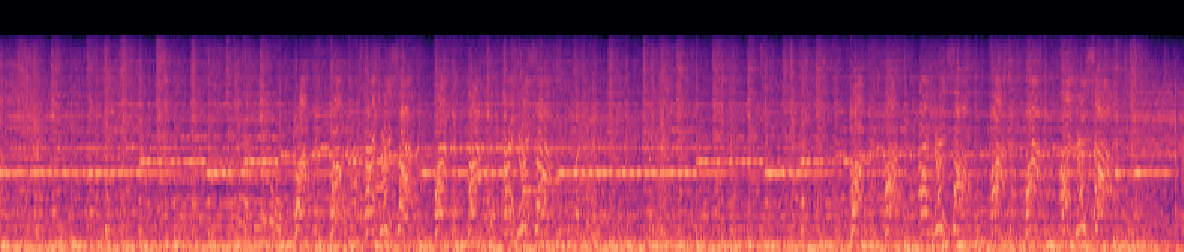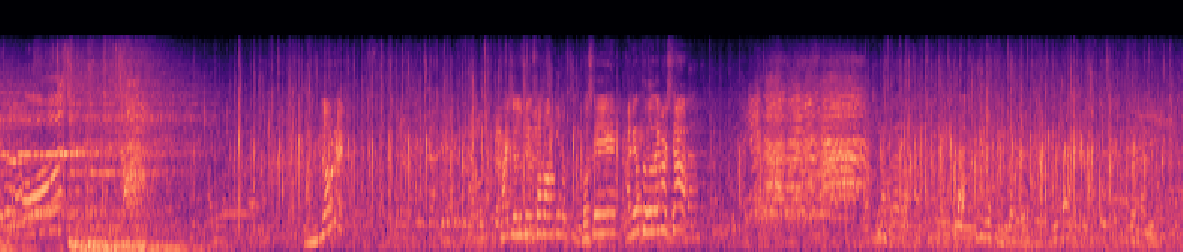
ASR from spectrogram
直れ。会場の皆様ご声援ありがとうございました。ありがとうございました。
